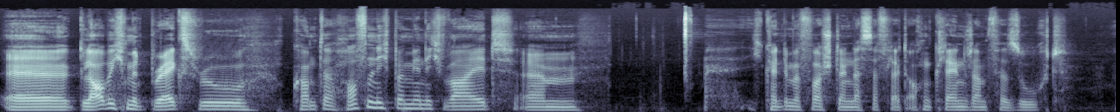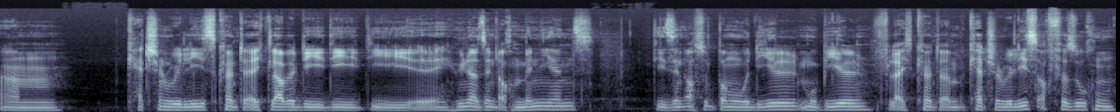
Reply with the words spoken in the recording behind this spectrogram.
äh, glaube ich, mit Breakthrough kommt er hoffentlich bei mir nicht weit. Ähm, ich könnte mir vorstellen, dass er vielleicht auch einen Clan Jump versucht. Ähm, Catch and Release könnte er, ich glaube, die, die, die Hühner sind auch Minions. Die sind auch super mobil, mobil. Vielleicht könnte er Catch and Release auch versuchen.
